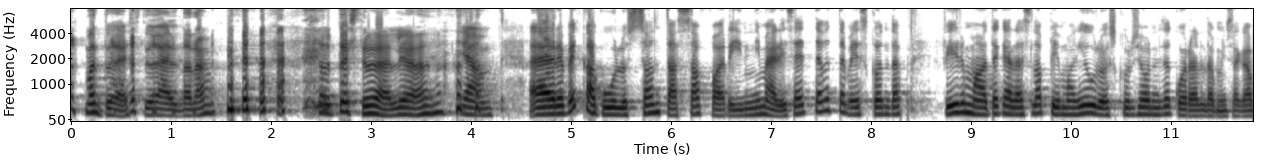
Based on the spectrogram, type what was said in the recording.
ma tõesti õeldan, noh. sa oled tõesti õel ja. jaa, Rebecca kuulus Santa Safari nimelise ettevõtte meeskonda. Firma tegeles Lapimaal jõuluekskursioonide korraldamisega.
